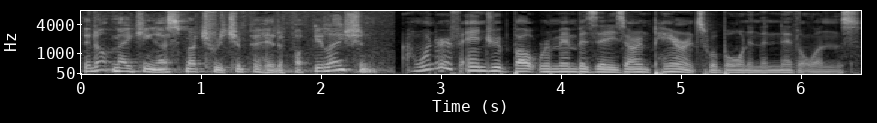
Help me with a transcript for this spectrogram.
They're not making us much richer per head of population. I wonder if Andrew Bolt remembers that his own parents were born in the Netherlands.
